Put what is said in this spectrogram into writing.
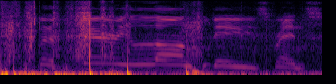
It's been a very long two days, friends.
